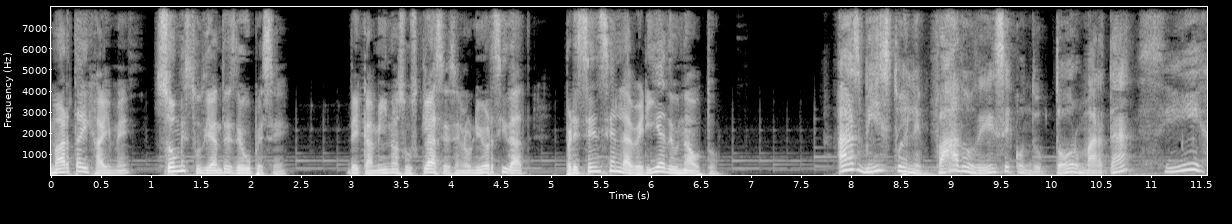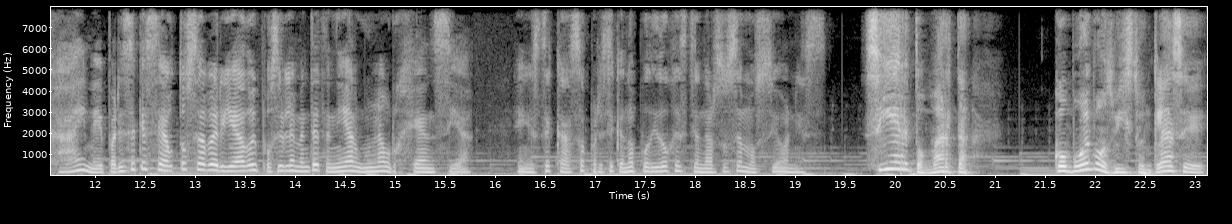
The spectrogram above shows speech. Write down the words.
Marta y Jaime son estudiantes de UPC. De camino a sus clases en la universidad, presencian la avería de un auto. ¿Has visto el enfado de ese conductor, Marta? Sí, Jaime, parece que ese auto se ha averiado y posiblemente tenía alguna urgencia. En este caso parece que no ha podido gestionar sus emociones. Cierto, Marta. Como hemos visto en clase,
